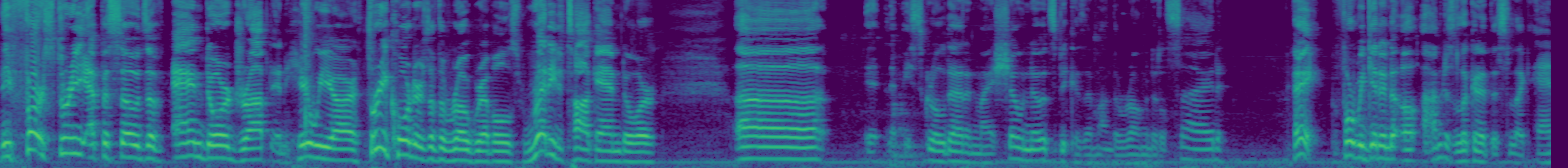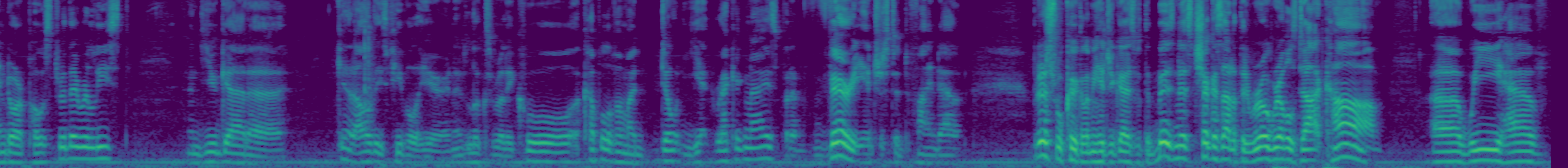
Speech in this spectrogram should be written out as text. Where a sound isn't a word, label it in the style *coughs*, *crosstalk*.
The first three episodes of Andor dropped, and here we are, three quarters of the Rogue Rebels, ready to talk Andor. Uh, it, let me scroll down in my show notes because I'm on the wrong little side. Hey, before we get into, oh, I'm just looking at this like Andor poster they released, and you got uh, get all these people here, and it looks really cool. A couple of them I don't yet recognize, but I'm very interested to find out. But just real quick, let me hit you guys with the business. Check us out at theroguerebels.com. Uh, we have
